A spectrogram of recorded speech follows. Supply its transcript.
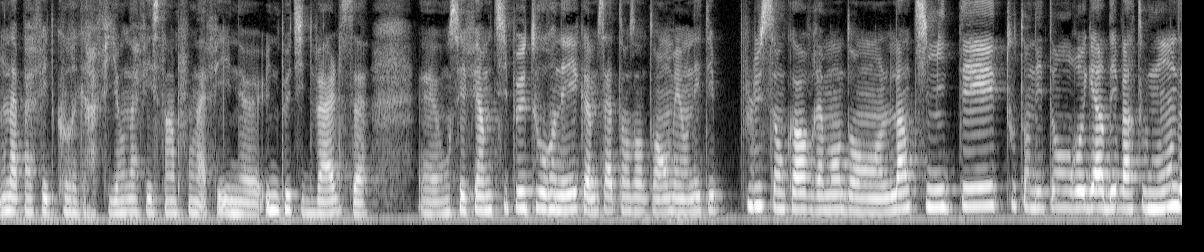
on n'a pas fait de chorégraphie. On a fait simple. On a fait une, une petite valse. Euh, on s'est fait un petit peu tourner comme ça de temps en temps. Mais on était plus encore vraiment dans l'intimité tout en étant regardé par tout le monde.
